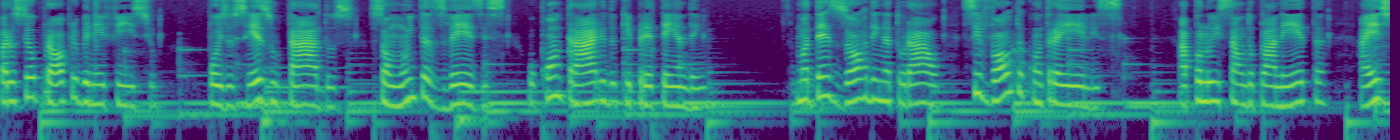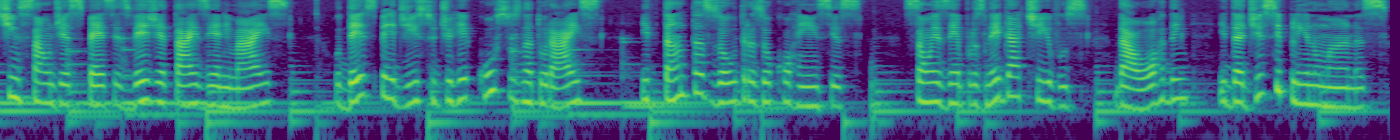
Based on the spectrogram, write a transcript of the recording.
para o seu próprio benefício, pois os resultados são muitas vezes o contrário do que pretendem. Uma desordem natural se volta contra eles. A poluição do planeta, a extinção de espécies vegetais e animais, o desperdício de recursos naturais e tantas outras ocorrências são exemplos negativos da ordem e da disciplina humanas.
